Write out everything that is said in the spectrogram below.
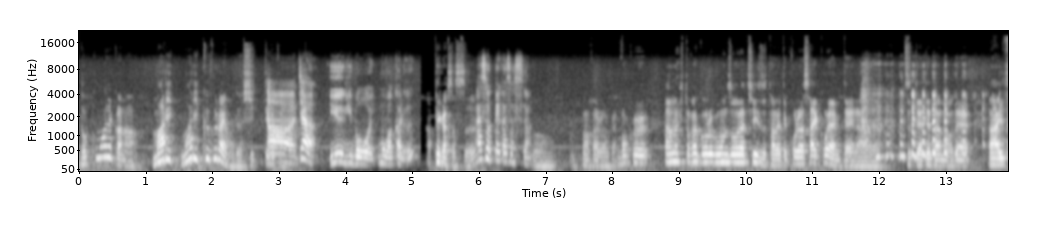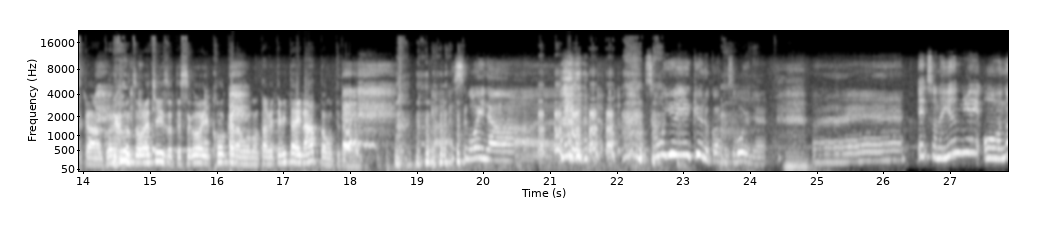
どこまでかな？マリマリクぐらいまでは知ってるかああじゃあ遊戯ボーイもうわかる？あペガサス？あそうペガサスさん。うん。わかるわかる。僕あの人がゴルゴンゾーラチーズ食べてこれは最高やみたいなずっとやってたので あいつかゴルゴンゾーラチーズってすごい高価なものを食べてみたいなと思ってたの。いやーすごいなー。そういう影響力あるのすごいねへええその遊戯王の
